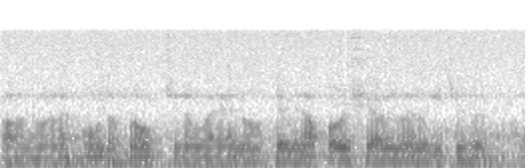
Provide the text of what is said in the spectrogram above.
Ó, no Anaconda Prompt não é no terminal PowerShell e não é no GitHub tá?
